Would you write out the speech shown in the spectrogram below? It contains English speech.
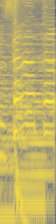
ぶさた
